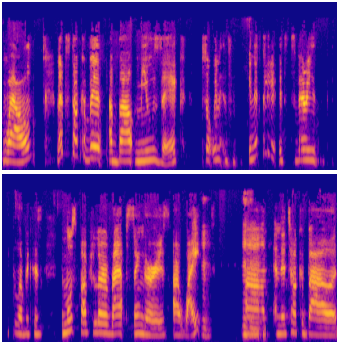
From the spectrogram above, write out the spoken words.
Well let's talk a bit about music. So in in italy it's very particular because the most popular rap singers are white. Mm. Mm-hmm. Um, and they talk about,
